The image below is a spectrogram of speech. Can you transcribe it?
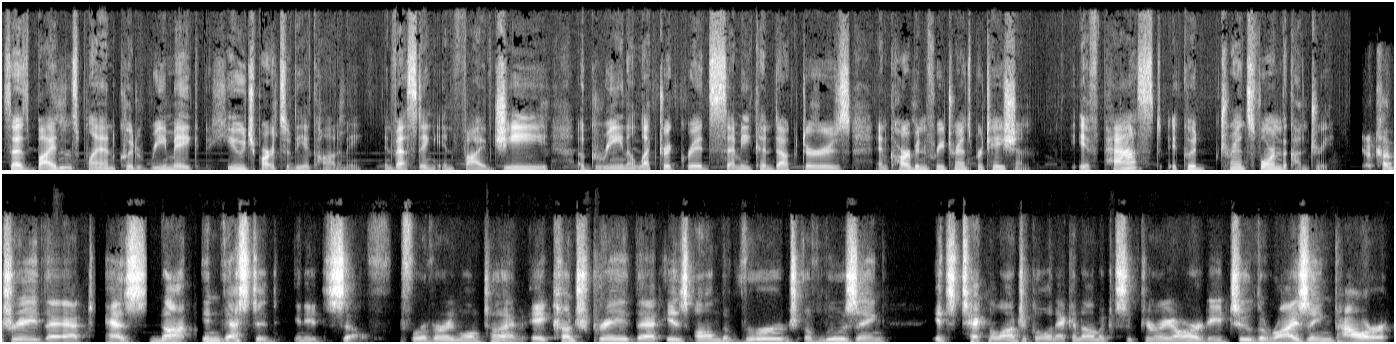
says Biden's plan could remake huge parts of the economy, investing in 5G, a green electric grid, semiconductors, and carbon free transportation. If passed, it could transform the country a country that has not invested in itself for a very long time, a country that is on the verge of losing its technological and economic superiority to the rising power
